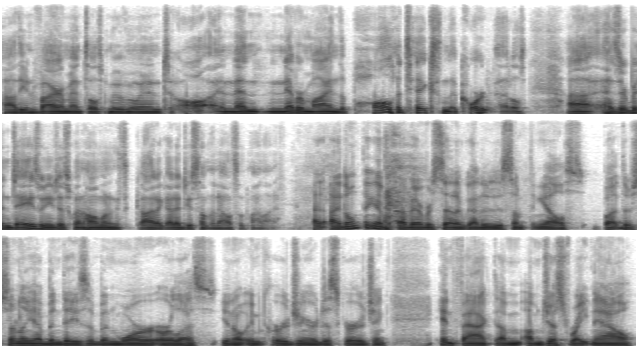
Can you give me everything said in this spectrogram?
uh, the environmental movement, and then never mind the politics and the court battles. Uh, has there been days when you just went home and it's God, I got to do something else with my life? I, I don't think I've, I've ever said I've got to do something else, but there certainly have been days that have been more or less, you know, encouraging or discouraging. In fact, I'm, I'm just right now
